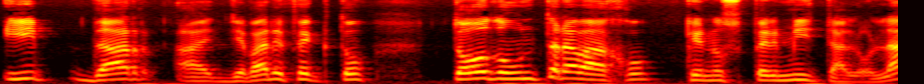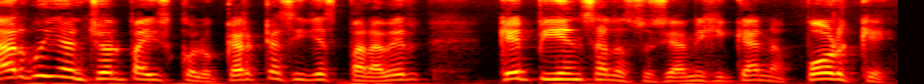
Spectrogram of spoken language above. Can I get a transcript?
y dar a llevar efecto todo un trabajo que nos permita a lo largo y ancho del país colocar casillas para ver qué piensa la sociedad mexicana. Porque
